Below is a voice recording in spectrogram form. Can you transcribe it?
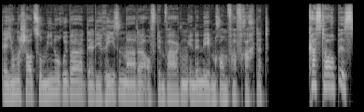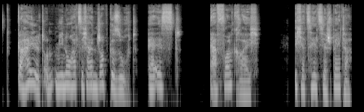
Der Junge schaut zu Mino rüber, der die Riesenmarder auf dem Wagen in den Nebenraum verfrachtet. Kastorp ist geheilt und Mino hat sich einen Job gesucht. Er ist erfolgreich. Ich erzähl's dir später.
